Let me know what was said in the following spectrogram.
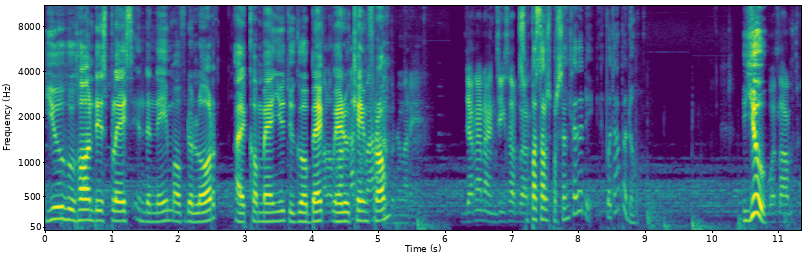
You who haunt this place in the name of the Lord, I command you to go back Kalau where you came ke mana, from. Jangan anjing sabar. Pas 100% kan tadi? Ini buat apa dong? You, Buat lampu.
